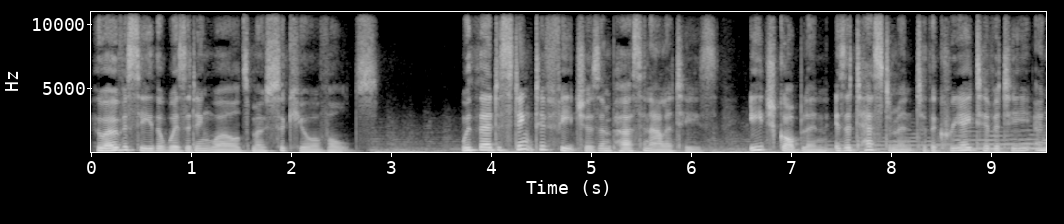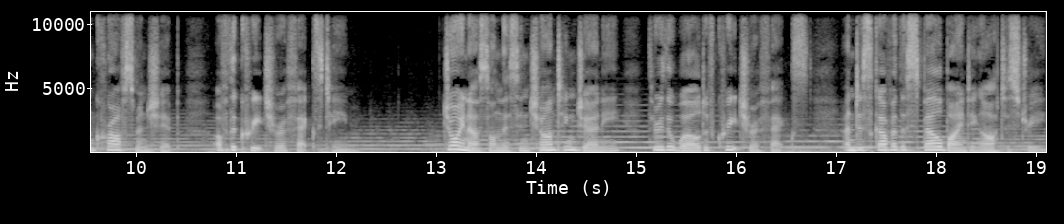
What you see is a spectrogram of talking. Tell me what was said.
who oversee the wizarding world's most secure vaults. With their distinctive features and personalities, each goblin is a testament to the creativity and craftsmanship of the Creature Effects team. Join us on this enchanting journey through the world of creature effects and discover the spellbinding artistry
